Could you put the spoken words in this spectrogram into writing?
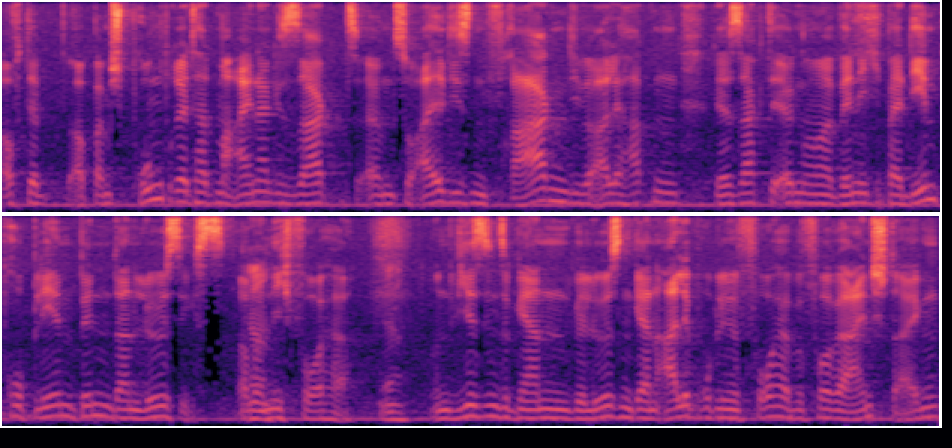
auf der, beim Sprungbrett hat mal einer gesagt, ähm, zu all diesen Fragen, die wir alle hatten, der sagte irgendwann mal, wenn ich bei dem Problem bin, dann löse ich es, aber ja. nicht vorher. Ja. Und wir sind so gern, wir lösen gern alle Probleme vorher, bevor wir einsteigen.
